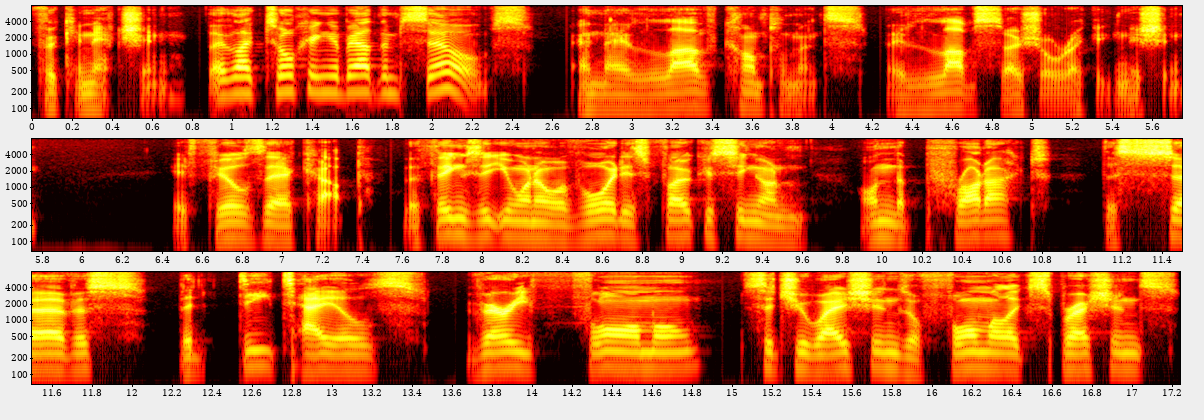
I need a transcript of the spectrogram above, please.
for connection. They like talking about themselves and they love compliments. They love social recognition. It fills their cup. The things that you want to avoid is focusing on on the product, the service, the details, very formal situations or formal expressions,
